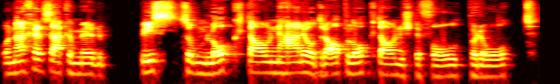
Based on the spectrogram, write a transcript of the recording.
Und nachher sagen wir, bis zum Lockdown her oder ab Lockdown ist der Vollbrot.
